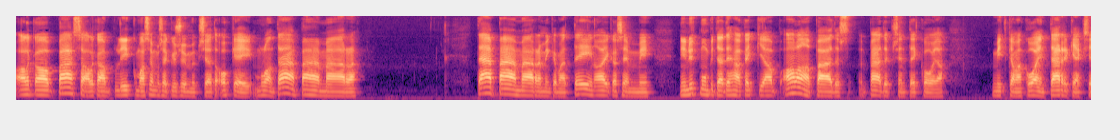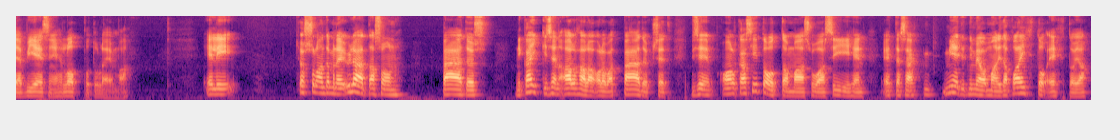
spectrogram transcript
alkaa, päässä alkaa liikkumaan semmoisia kysymyksiä, että okei, mulla on tämä päämäärä, tämä päämäärä, minkä mä tein aikaisemmin, niin nyt mun pitää tehdä kaikkia alapäätöksentekoja, mitkä mä koen tärkeäksi ja vie siihen lopputulemaan. Eli jos sulla on tämmöinen ylätason päätös, niin kaikki sen alhaalla olevat päätökset, niin se alkaa sitouttamaan sua siihen, että sä mietit nimenomaan niitä vaihtoehtoja,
